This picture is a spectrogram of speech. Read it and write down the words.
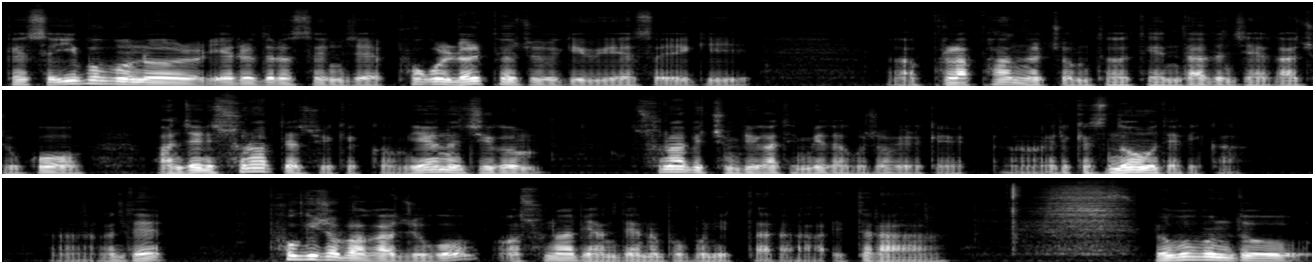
그래서 이 부분을 예를 들어서 이제 폭을 넓혀주기 위해서 여기 어, 플라판을 좀더 댄다든지 해가지고 완전히 수납될 수 있게끔 얘는 지금 수납이 준비가 됩니다. 그죠? 이렇게 어, 이렇게 해서 넣으면 되니까. 어, 근데 폭이 좁아 가지고 어, 수납이 안 되는 부분이 있더라. 있더라. 이 부분도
